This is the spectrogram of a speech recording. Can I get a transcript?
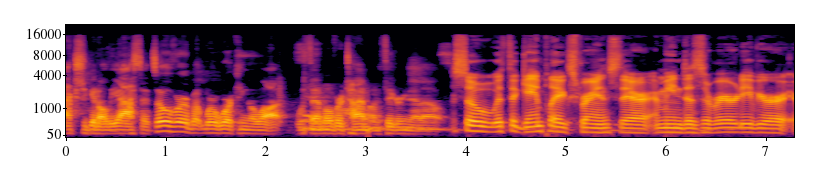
actually get all the assets over, but we're working a lot with them over time on figuring that out. So with the gameplay experience there, I mean, does the rarity of your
